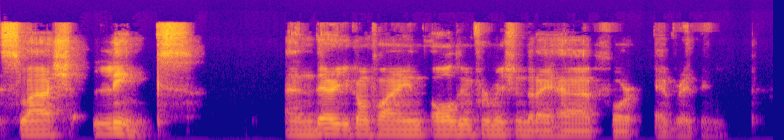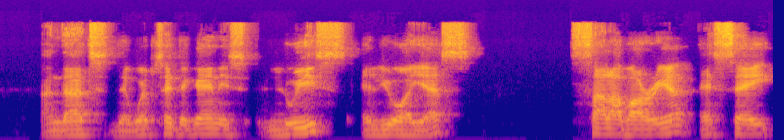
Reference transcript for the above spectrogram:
slash links. And there you can find all the information that I have for everything. And that's the website again is Luis, L-U-I-S, Salavarria, S-A-L-A-V-A-R-R-I-A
